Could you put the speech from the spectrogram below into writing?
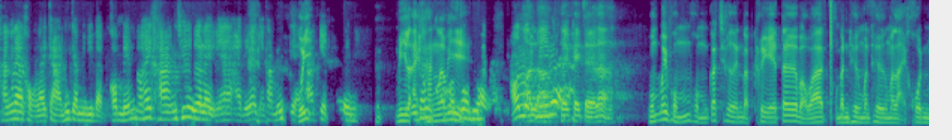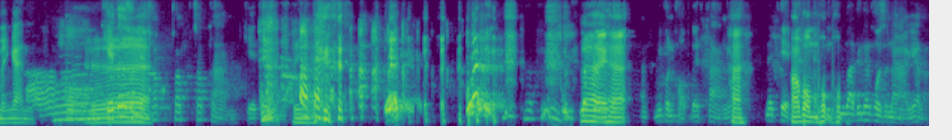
ครั้งแรกของรายการที่จะมีแบบ comment มาให้ครางชื่ออะไรอย่างเงี้ยอันนี้อาจจะทำให้เสียอุ๊ย target นึงมีหลายครั้งแล้วพี่ต้องขอโทษด้วยเอาหลุอ๋อดเหรมีอด้วยเคยเคยเจอแล้วเหรอผมไม่ผมผมก็เชิญแบบครีเอเตอร์แบบว่าบันเทิงบันเทิงมาหลายคนเหมือนกันอ๋อเออเคเตอร์ส่วนใหญ่ชอบชอบชอบคลางเคเตอร์ได้ฮะ มีคนขอเปิดคลางฮะ ในเพจอ๋อผมผมผมที่ว่าด้วยเรื่องโฆษณาเงี้ยเหรอ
